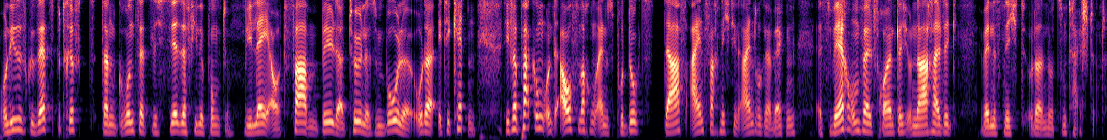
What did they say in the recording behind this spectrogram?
Und dieses Gesetz betrifft dann grundsätzlich sehr, sehr viele Punkte, wie Layout, Farben, Bilder, Töne, Symbole oder Etiketten. Die Verpackung und Aufmachung eines Produkts darf einfach nicht den Eindruck erwecken, es wäre umweltfreundlich und nachhaltig, wenn es nicht oder nur zum Teil stimmt.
